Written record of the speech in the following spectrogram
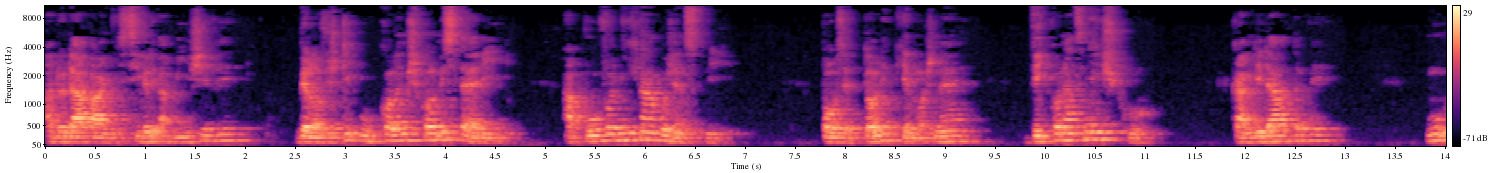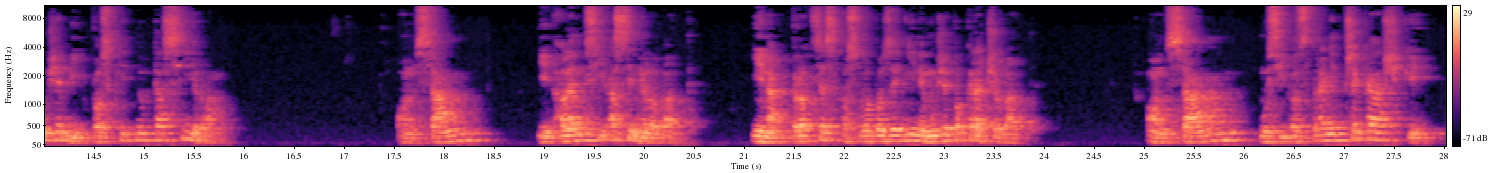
A dodávání síly a výživy bylo vždy úkolem škol mystérií a původních náboženství. Pouze tolik je možné vykonat znějšku. Kandidátovi může být poskytnuta síla. On sám ji ale musí asimilovat, jinak proces osvobození nemůže pokračovat. On sám musí odstranit překážky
